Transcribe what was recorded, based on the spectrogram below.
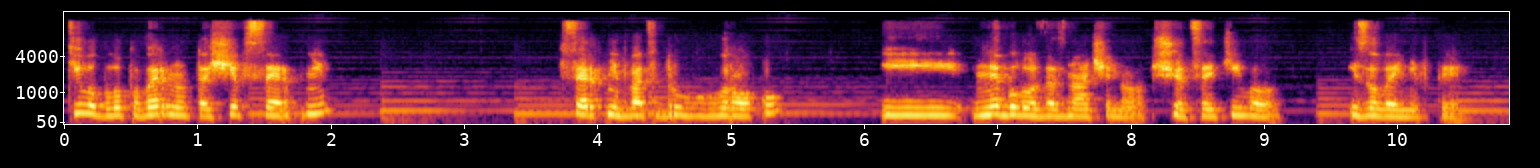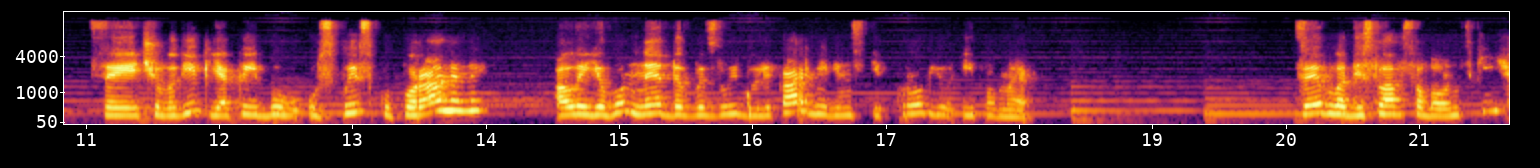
тіло було повернуто ще в серпні, в серпні 22-го року, і не було зазначено, що це тіло із Оленівки. Це чоловік, який був у списку поранений, але його не довезли до лікарні, він стік кров'ю і помер. Це Владислав Солонський.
